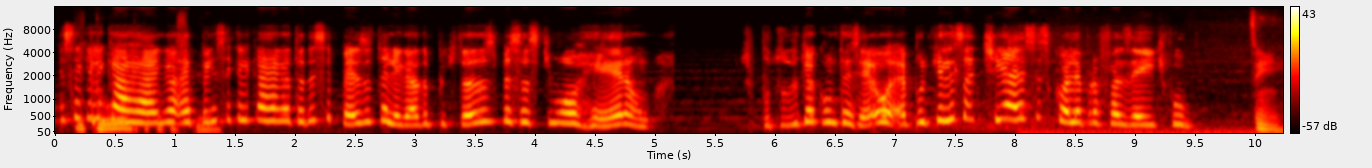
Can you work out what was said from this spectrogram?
Pensa que ele que carrega. É, pensa que ele carrega todo esse peso, tá ligado? Porque todas as pessoas que morreram, tipo, tudo que aconteceu, é porque ele só tinha essa escolha pra fazer. E, tipo, Sim.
